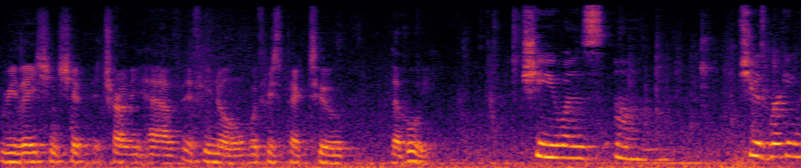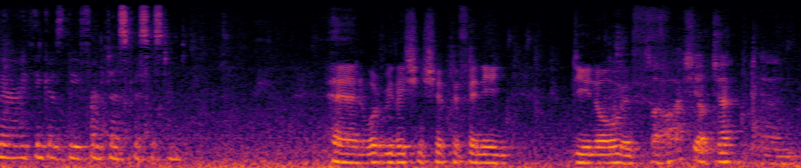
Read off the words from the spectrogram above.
relationship did Charli have, if you know, with respect to the Hui? She was um, she was working there, I think, as the front desk assistant. And what relationship, if any, do you know if, So I'll actually object and,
